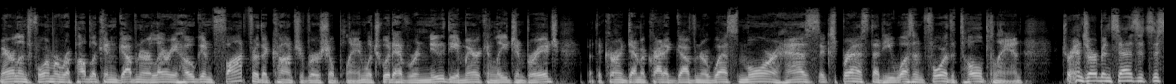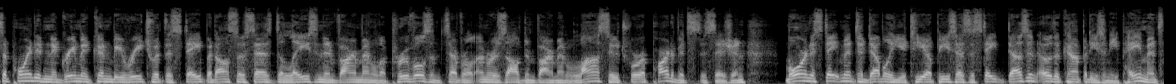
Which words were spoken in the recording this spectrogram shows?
Maryland's former Republican Governor Larry Hogan fought for the controversial plan, which would have renewed the American Legion Bridge, but the current Democratic Governor Wes Moore has expressed that he wasn't for the toll plan. Transurban says it's disappointed an agreement couldn't be reached with the state, but also says delays in environmental approvals and several unresolved environmental lawsuits were a part of its decision. Moore in a statement to WTOP says the state doesn't owe the companies any payments,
